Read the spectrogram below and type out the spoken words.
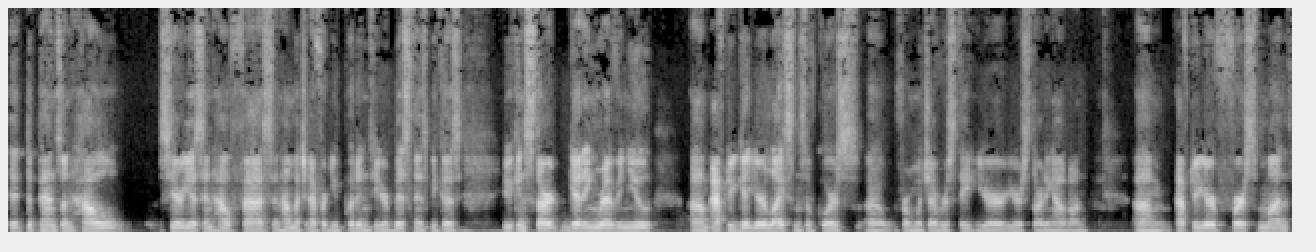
it depends on how serious and how fast and how much effort you put into your business because you can start getting revenue um, after you get your license, of course, uh, from whichever state you're you're starting out on. Um, after your first month,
